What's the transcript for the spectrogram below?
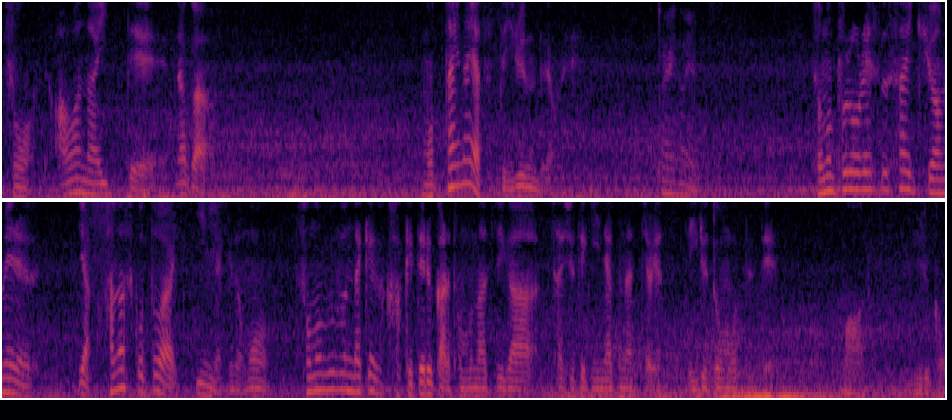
そうそうそう合わないってなんかもったいないやつっているんだよね。もったいないやつ。そのプロレスさえ極めるいや話すことはいいんだけどもその部分だけが欠けてるから友達が最終的にいなくなっちゃうやつっていると思ってて。まあいるかも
